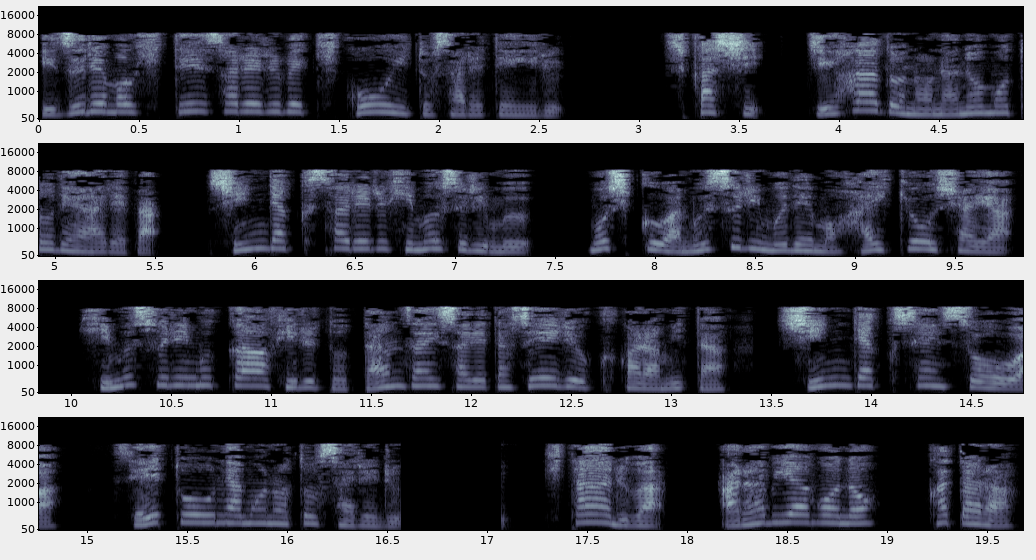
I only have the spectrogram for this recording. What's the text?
いずれも否定されるべき行為とされている。しかし、ジハードの名のもとであれば、侵略される非ムスリム、もしくはムスリムでも廃墟者や、非ムスリムカーフィルと断罪された勢力から見た侵略戦争は正当なものとされる。キタールはアラビア語のカタラ、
